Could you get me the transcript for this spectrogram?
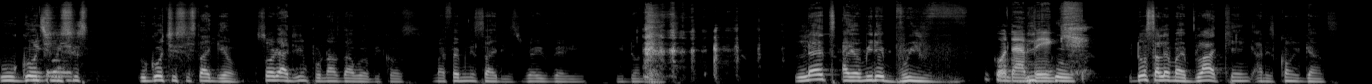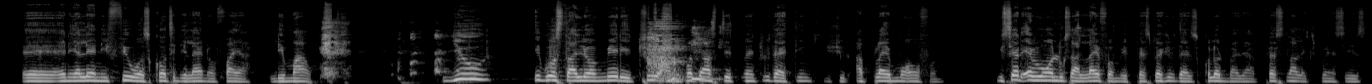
His Ugochi, wife. sis- Ugochi sister girl. Sorry, I didn't pronounce that well because my feminine side is very, very redundant. Let Ayomide breathe. God, I Big Don't select my black king and his congregants. Uh, and Eleni Phil was caught in the line of fire. Limau. you, Igbo Stallion, made a true and important statement, which I think you should apply more often. You said everyone looks at life from a perspective that is colored by their personal experiences.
